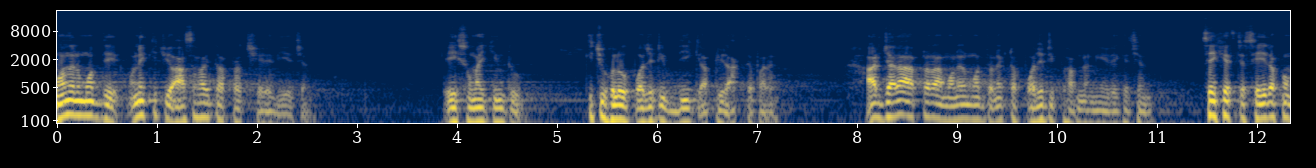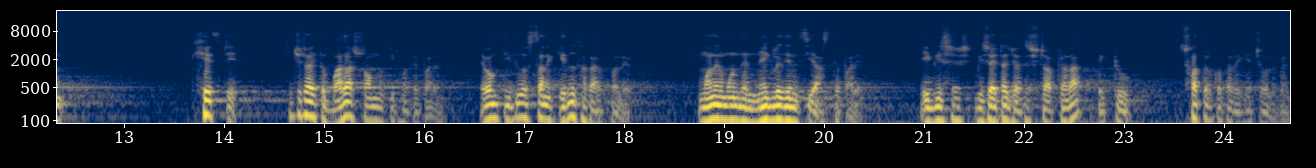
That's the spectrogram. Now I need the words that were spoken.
মনের মধ্যে অনেক কিছু আশা হয়তো আপনার ছেড়ে দিয়েছেন। এই সময় কিন্তু কিছু হলেও পজিটিভ দিক আপনি রাখতে পারেন। আর যারা আপনারা মনের মধ্যে অনেকটা পজিটিভ ভাবনা নিয়ে রেখেছেন, সেই ক্ষেত্রে সেই রকম ক্ষেত্রে কিছুটা হয়তো বাধার সম্মুখীন হতে পারেন এবং তৃতীয় স্থানে কেতু থাকার ফলে মনের মধ্যে নেগলিজেন্সি আসতে পারে। এই বিশেষ বিষয়টা যথেষ্ট আপনারা একটু সতর্কতা রেখে চলবেন।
